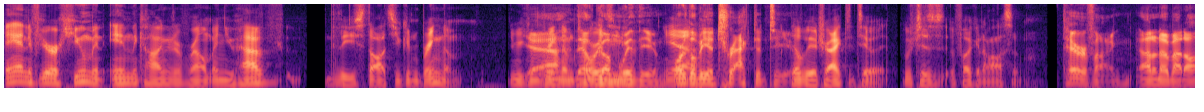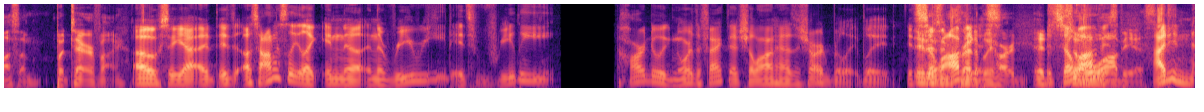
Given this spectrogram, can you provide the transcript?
And if you're a human in the cognitive realm and you have these thoughts, you can bring them. You can yeah, bring them they'll come you. with you, Yeah. or they'll be attracted to you. They'll be attracted to it, which is fucking awesome. Terrifying. I don't know about awesome, but terrifying. Oh, so yeah, it, it, it's honestly like in the in the reread, it's really hard to ignore the fact that Shallan has a shard blade. It's It so incredibly obvious. hard. It's, It's so so, obvious. obvious. I didn't.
